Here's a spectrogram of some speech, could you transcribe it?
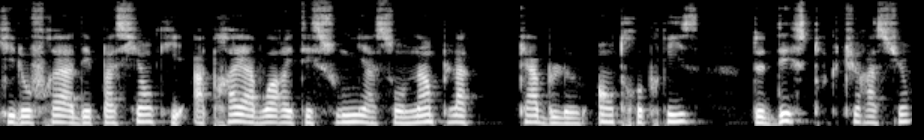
qu'il offrait à des patients qui, après avoir été soumis à son implacable entreprise de déstructuration,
